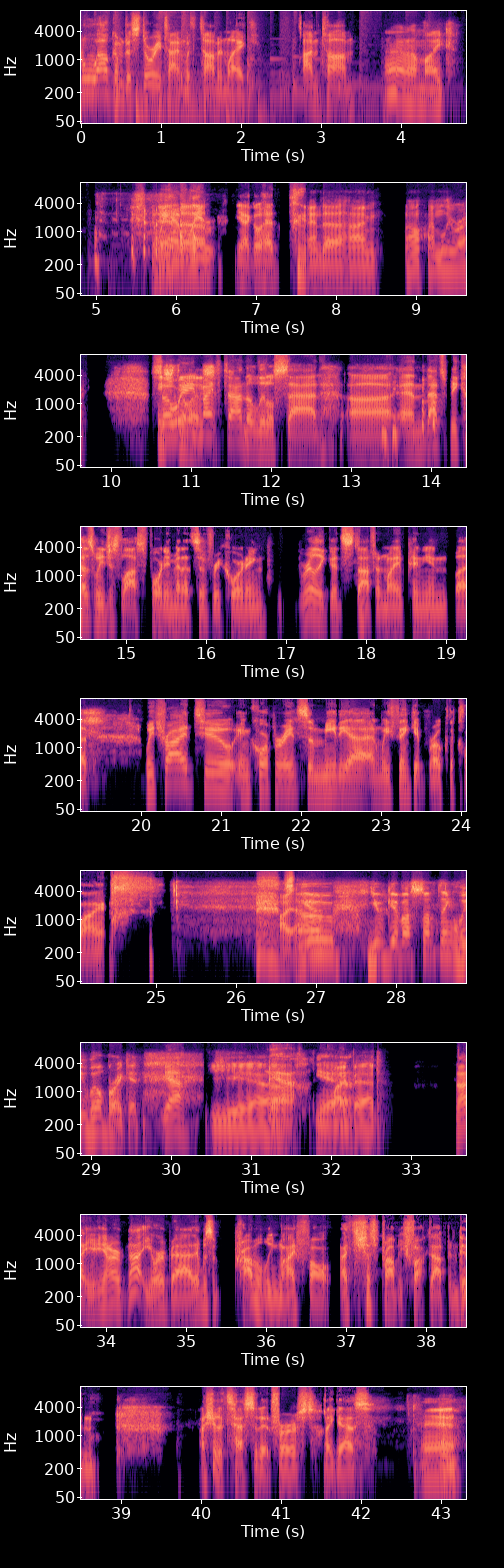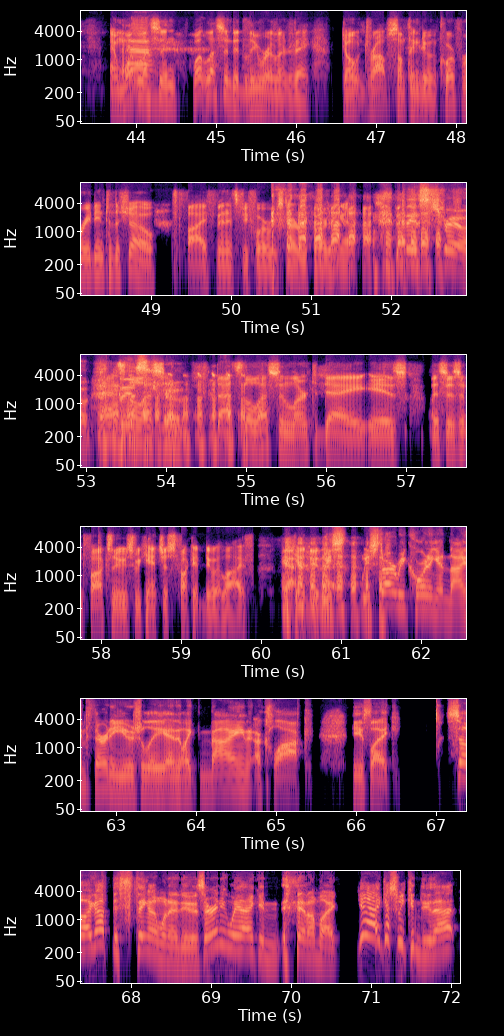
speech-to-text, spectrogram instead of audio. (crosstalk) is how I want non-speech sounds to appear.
and welcome to Storytime with Tom and Mike. I'm Tom. And I'm Mike. And we And, have uh, Lee. Yeah, go ahead. (laughs) and uh, I'm well, I'm Leroy. He So still we is. might sound a little sad, uh, (laughs) and that's because we just lost 40 minutes of recording. Really good stuff, in my opinion, but we tried to incorporate some media, and we think it broke the client. (laughs) I- So, you you give us something, we will break it. yeah, Yeah, yeah, yeah. my bad. Not you know, not your bad. It was probably my fault. I just probably fucked up and didn't. I should have tested it first, I guess. Eh, And and what Ah. lesson? What lesson did Leroy learn today? Don't drop something to incorporate into the show five minutes before we start recording it. (laughs) that is true. (laughs) That's the is true. lesson. That's the lesson learned today. Is this isn't Fox News? We can't just fuck it, do it live. We Yeah. can't do that. s- we start recording at nine thirty usually, and like nine o'clock, he's like, "So I got this thing I want to do. Is there any way I can?" (laughs) And I'm like, "Yeah, I guess we can do that."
